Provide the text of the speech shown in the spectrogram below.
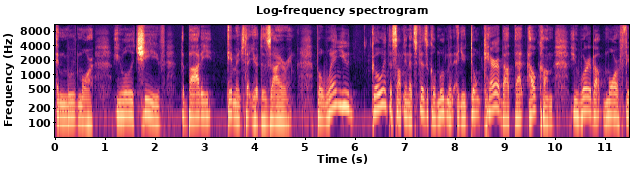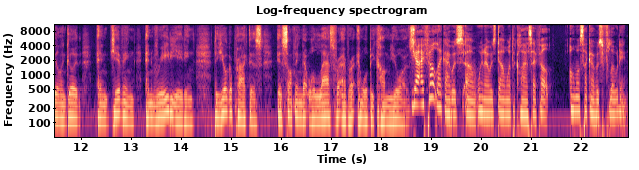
and move more, you will achieve the body image that you're desiring. But when you go into something that's physical movement and you don't care about that outcome, you worry about more feeling good and giving and radiating. The yoga practice is something that will last forever and will become yours. Yeah, I felt like I was um, when I was done with the class. I felt almost like I was floating.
